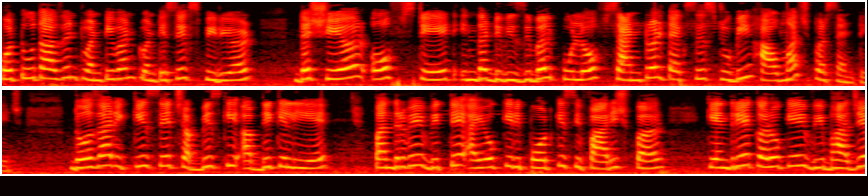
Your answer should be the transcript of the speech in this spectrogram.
for 2021-26 period, the share of state in the divisible pool of central taxes to be how much percentage? 2021 से 26 की अवधि के लिए पंद्रहवें वित्तीय आयोग की रिपोर्ट की सिफारिश पर केंद्रीय करों के विभाज्य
